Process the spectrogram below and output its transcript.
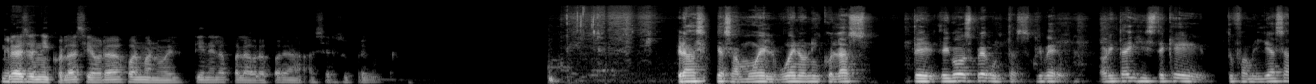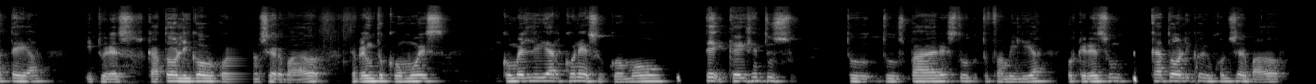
Gracias, Nicolás. Y ahora Juan Manuel tiene la palabra para hacer su pregunta. Gracias, Samuel. Bueno, Nicolás, te tengo dos preguntas. Primero, ahorita dijiste que tu familia es atea y tú eres católico conservador. Te pregunto, ¿cómo es, cómo es lidiar con eso? ¿Cómo ¿Qué dicen tus, tus padres, tu, tu, familia? Porque eres un católico y un conservador.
